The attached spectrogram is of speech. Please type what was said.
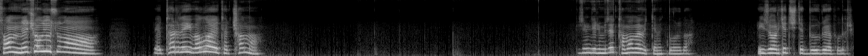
Son ne çalıyorsun o? Yeter değil vallahi yeter çalma. Bizim dilimize tamam evet demek bu arada. Rizo hareket işte böyle yapılır.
